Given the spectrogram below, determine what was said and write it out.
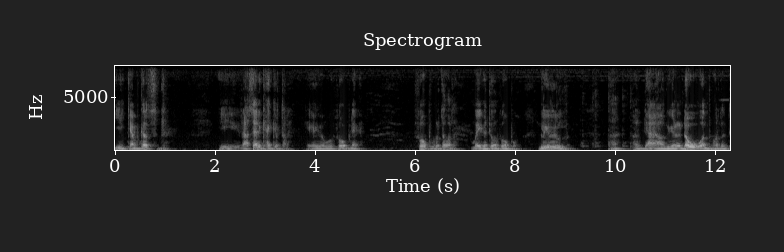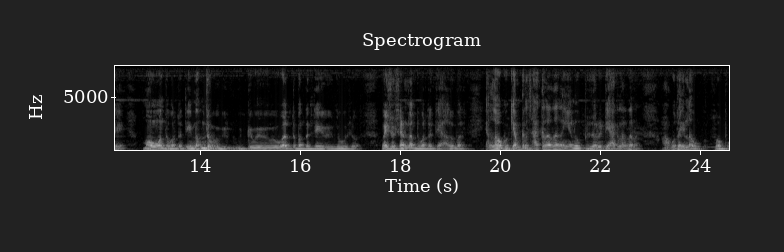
ಈ ಕೆಮಿಕಲ್ಸ್ ಈ ರಾಸಾಯನಿಕ ಹಾಕಿರ್ತಾರೆ ಸೋಪ್ನಾಗ ಸೋಪು ಬರ್ತಾವಲ್ಲ ಮೈಗೆ ಹಚ್ಚೋ ಸೋಪು ಗ್ಲೀರಿಲ್ ಅದು ಏನು ಡೌ ಅಂತ ಬರ್ತೈತಿ ಮಾವು ಅಂತ ಬರ್ತೈತಿ, ಇನ್ನೊಂದು ಅಂತ ಬರ್ತೈತಿ, ಇದು ಮೈಸೂರು ಸ್ಯಾಂಡಲ್ ಅಂತ ಬರ್ತೈತಿ, ಅದು ಬರ್, ಎಲ್ಲವಕ್ಕೂ ಕೆಮಿಕಲ್ಸ್ ಹಾಕಲಾರ್ದನ, ಏನೂ ಪ್ರಿಸರ್ವಿಟಿ ಹಾಕಲಾರ್ದನ ಆಗೋದೇ ಇಲ್ಲ ಅವು, ಸೋಪು.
